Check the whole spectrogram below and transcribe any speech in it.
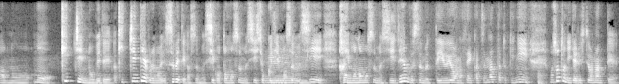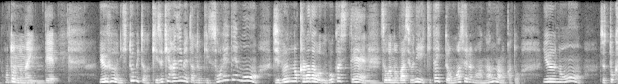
あのもうキッチンの上でキッチンテーブルの上で全てが済む。仕事も済むし食事も済むし、買い物も済むし全部済むっていうような生活になった時にもう外に出る必要なんてほとんどないって。いうふうに人々が気づき始めた時、うん。それでも自分の体を動かして、うん。その場所に行きたいって思わせるのは何なのかというのをずっと考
